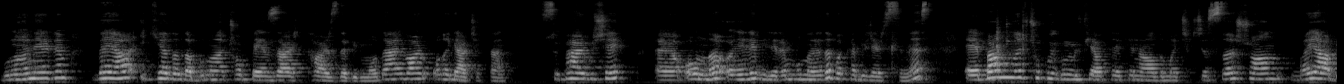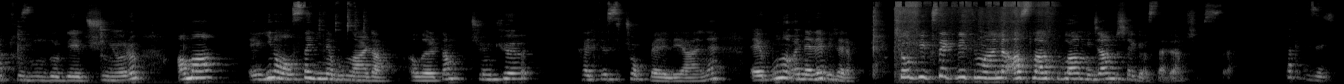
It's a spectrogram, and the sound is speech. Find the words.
Bunu öneririm. Veya Ikea'da da buna çok benzer tarzda bir model var. O da gerçekten süper bir şey. Ee, onu da önerebilirim. Bunlara da bakabilirsiniz. Ee, ben bunları çok uygun bir fiyattayken aldım açıkçası. Şu an bayağı bir tuzludur diye düşünüyorum. Ama e, yine olsa yine bunlardan alırdım. Çünkü kalitesi çok belli yani. Ee, bunu önerebilirim. Çok yüksek bir ihtimalle asla kullanmayacağım bir şey göstereceğim şimdi size. Patates.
